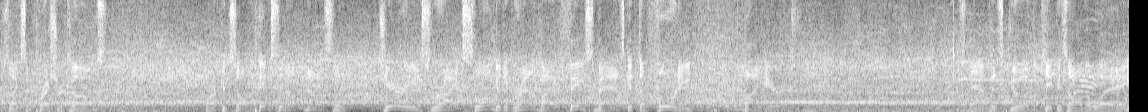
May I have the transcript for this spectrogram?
It's like some pressure comes. Arkansas picks it up nicely. Jarius Wright slung to the ground by a face mask at the 40 by Eric. Snap is good. The kick is on the way.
